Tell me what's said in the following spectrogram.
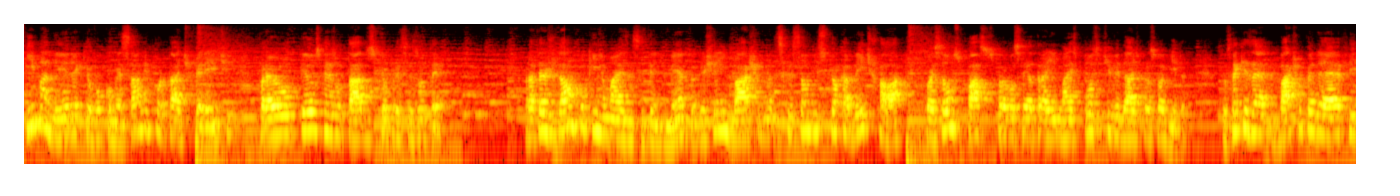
que maneira que eu vou começar a me portar diferente para eu obter os resultados que eu preciso ter. Para te ajudar um pouquinho mais nesse entendimento, eu deixei embaixo na descrição disso que eu acabei de falar, quais são os passos para você atrair mais positividade para sua vida. Se você quiser, baixa o PDF,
